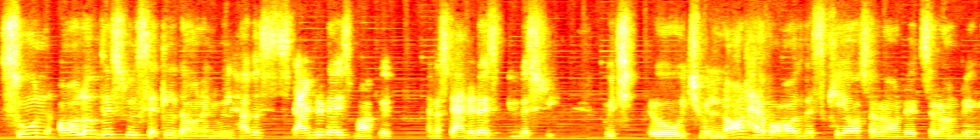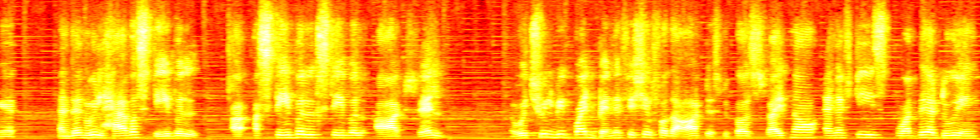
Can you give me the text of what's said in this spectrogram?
soon all of this will settle down and we'll have a standardized market and a standardized industry which uh, which will not have all this chaos around it surrounding it. And then we'll have a stable uh, a stable stable art realm which will be quite beneficial for the artist because right now nfts what they are doing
